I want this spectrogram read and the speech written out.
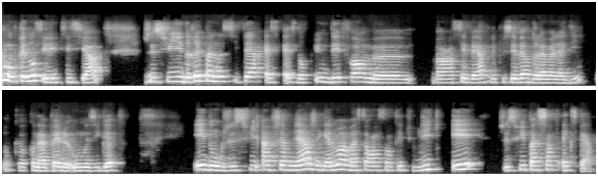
Mon prénom, c'est Laetitia. Je suis drépanocytaire SS, donc une des formes euh, ben, sévères, les plus sévères de la maladie, donc euh, qu'on appelle homozygote. Et donc, je suis infirmière, j'ai également un master en santé publique et je suis patiente experte.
